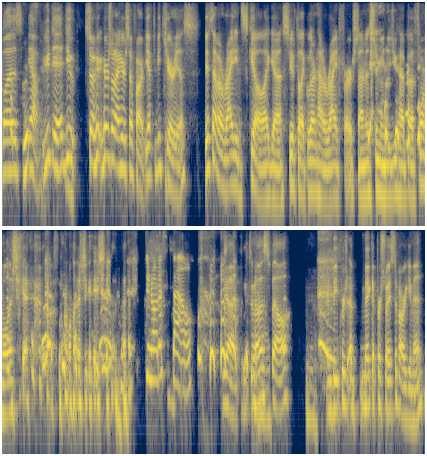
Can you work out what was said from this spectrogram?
Was yeah, you did you. So here, here's what I hear so far. You have to be curious. You have to have a writing skill, I guess. You have to like learn how to write first. I'm assuming did you have a formal, educa- formal education? to know how to spell. yeah, to know how to spell yeah. and be per- uh, make a persuasive argument.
